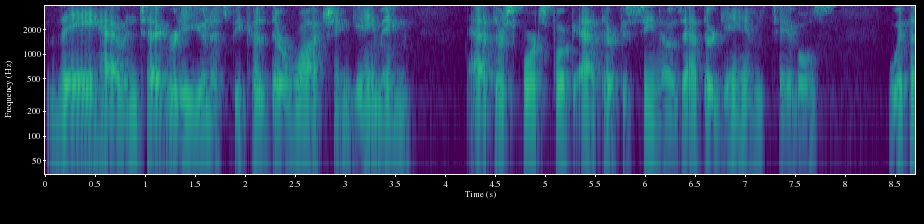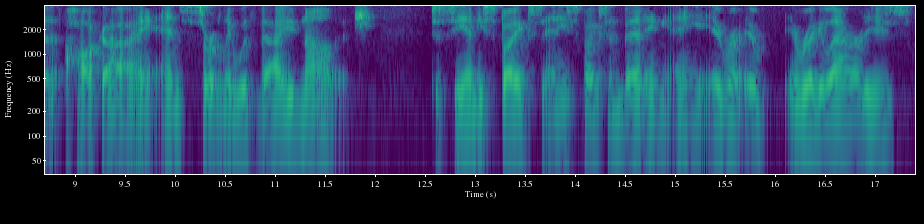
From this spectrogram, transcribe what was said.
they have integrity units because they're watching gaming at their sports book, at their casinos, at their game tables with a hawk eye and certainly with valued knowledge to see any spikes, any spikes in betting, any irregularities.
